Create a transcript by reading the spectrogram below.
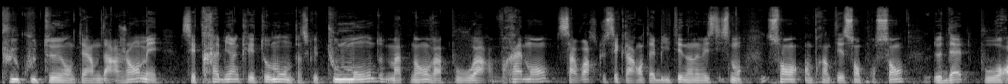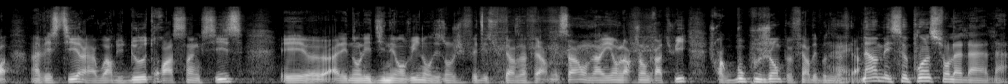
plus coûteux en termes d'argent, mais c'est très bien que les taux montent parce que tout le monde maintenant va pouvoir vraiment savoir ce que c'est que la rentabilité d'un investissement sans emprunter 100% de dette pour investir et avoir du 2, 3, 5, 6 et euh, aller dans les dîners en ville en disant j'ai fait des super affaires. Mais ça, en ayant l'argent gratuit, je crois que beaucoup de gens peuvent faire des bonnes affaires. Non, mais ce point sur la, la, la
